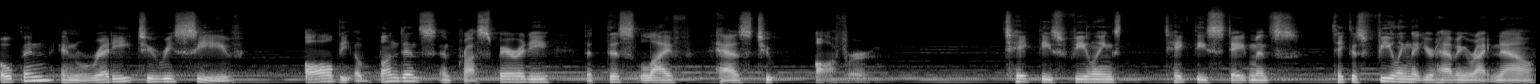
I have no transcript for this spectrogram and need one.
open and ready to receive all the abundance and prosperity that this life has to offer. Take these feelings, take these statements, take this feeling that you're having right now,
